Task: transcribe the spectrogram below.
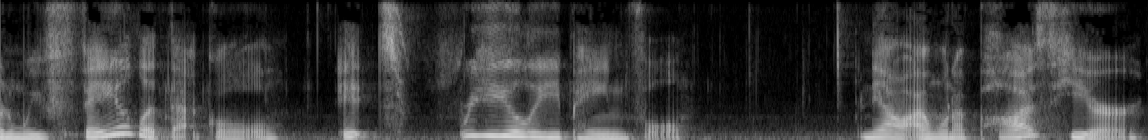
When we fail at that goal, it's really painful. Now, I want to pause here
